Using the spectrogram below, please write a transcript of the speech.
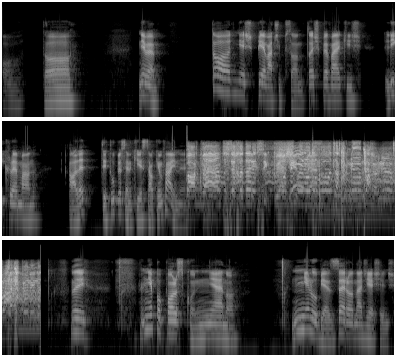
O, to. Nie wiem. To nie śpiewa Chipson. To śpiewa jakiś Likleman. Ale tytuł piosenki jest całkiem fajny. No i nie po polsku, nie no. Nie lubię, 0 na 10.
